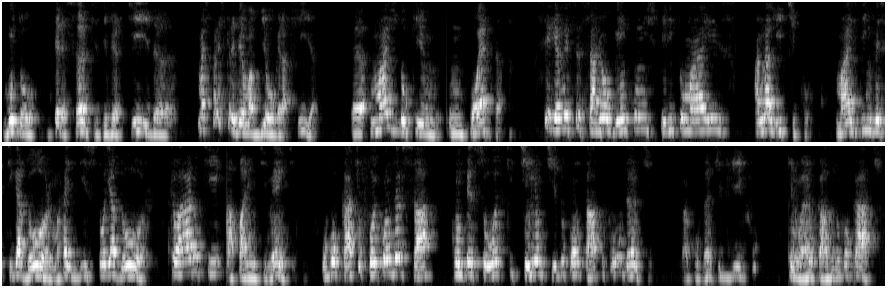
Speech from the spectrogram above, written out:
muito interessantes, divertidas. Mas para escrever uma biografia, é, mais do que um, um poeta, seria necessário alguém com um espírito mais analítico, mais de investigador, mais de historiador. Claro que, aparentemente, o Boccaccio foi conversar com pessoas que tinham tido contato com o Dante, tá? com o Dante vivo, que não era o caso do Boccaccio.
